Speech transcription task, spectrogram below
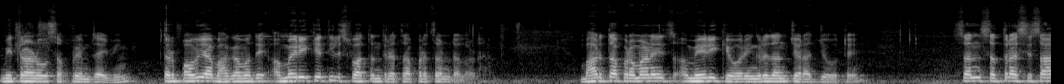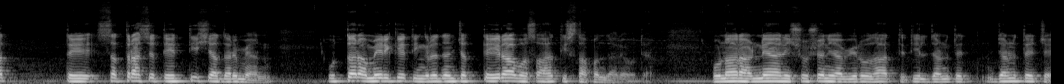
मित्रांनो सप्रेम जय भीम. तर पाहूया भागामध्ये अमेरिकेतील स्वातंत्र्याचा प्रचंड लढा. भारताप्रमाणेच अमेरिकेवर इंग्रजांचे राज्य होते. सन सतराशे सात ते सतराशे तेहतीस या दरम्यान उत्तर अमेरिकेत इंग्रजांच्या तेरा वसाहती स्थापन झाल्या होत्या. होणारा अन्याय आणि शोषण या विरोधात तेथील जनते जनतेचे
